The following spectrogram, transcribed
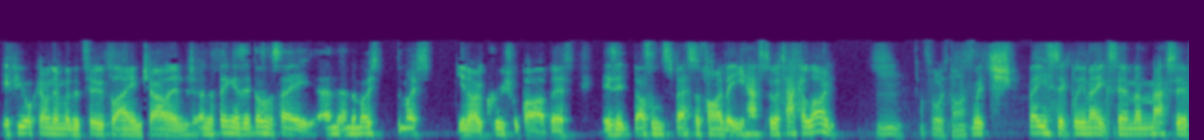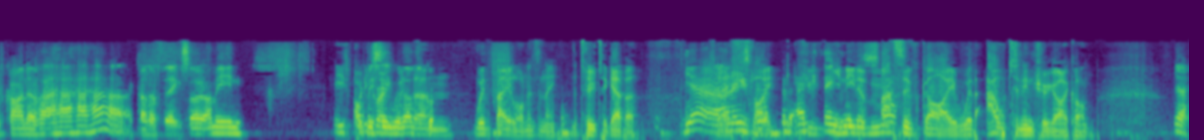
If you're coming in with a two claim challenge, and the thing is, it doesn't say, and, and the most, the most, you know, crucial part of this is it doesn't specify that he has to attack alone, Mm, that's always nice. which basically makes him a massive kind of ha ha ha ha kind of thing. So, I mean, He's pretty obviously with with um, with Balon, isn't he? The two together. yeah, So and he's like good at if you, you need a stealth. massive guy without an intrigue icon. Yeah.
